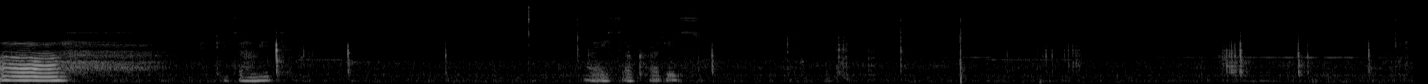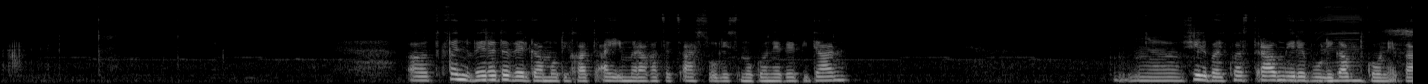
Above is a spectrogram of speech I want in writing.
აა ერთი წამით აი ეს აქ არის თქვენ ვერა და ვერ გამოდიხართ აი იმ რაღაცა წარსულის მოგონებებიდან. შეიძლება ითქვას ტრავმირებული გაქვთ გონება.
